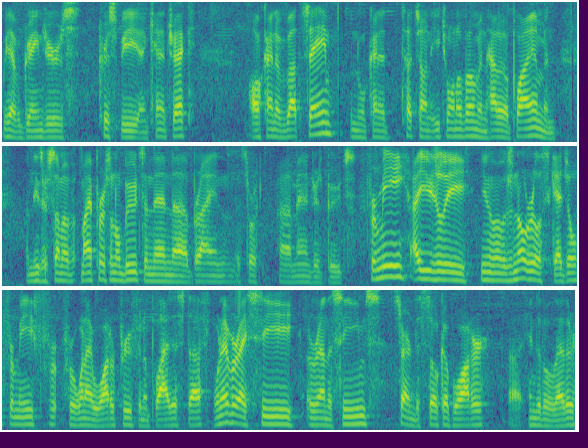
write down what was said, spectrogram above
We have Granger's, Crispi, and Kenetrek, all kind of about the same, and we'll kind of touch on each one of them and how to apply them and and these are some of my personal boots and then uh, Brian, the store uh, manager's boots. For me, I usually, you know, there's no real schedule for me for, for when I waterproof and apply this stuff. Whenever I see around the seams starting to soak up water uh, into the leather,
